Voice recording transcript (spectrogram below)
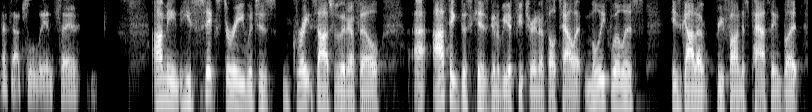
That's absolutely insane. I mean, he's six three, which is great size for the NFL. I, I think this kid is going to be a future NFL talent. Malik Willis, he's got to refine his passing, but –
